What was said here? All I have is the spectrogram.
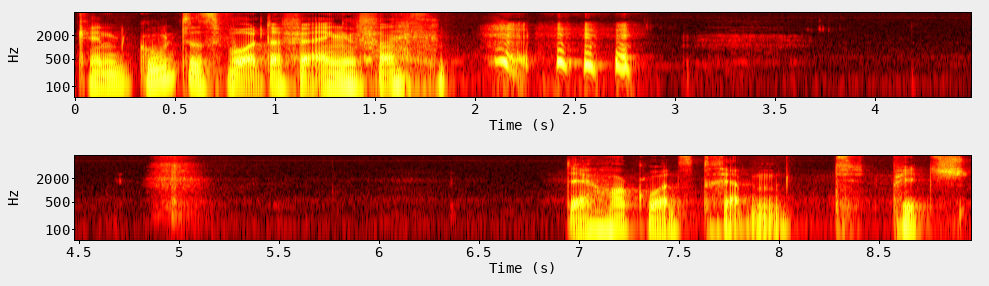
kein gutes Wort dafür eingefallen. Der Hogwarts-Treppen-Pitch.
